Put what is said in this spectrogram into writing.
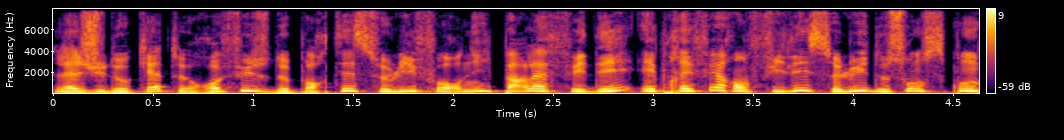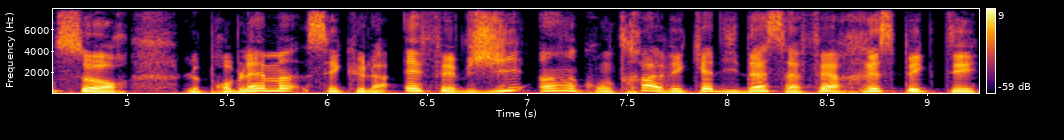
La judokate refuse de porter celui fourni par la Fédé et préfère enfiler celui de son sponsor. Le problème, c'est que la FFJ a un contrat avec Adidas à faire respecter.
